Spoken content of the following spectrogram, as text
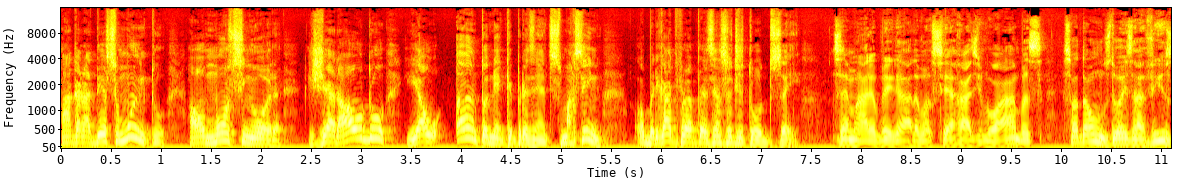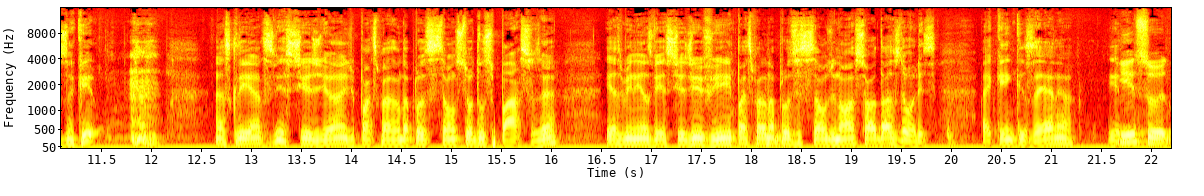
Agradeço muito ao Monsenhor Geraldo e ao Antônio aqui presentes. Marcinho, obrigado pela presença de todos aí. Zé Mário, obrigado a você, a Rádio Boabas. Só dar uns dois avisos aqui. As crianças vestidas de anjo participaram da procissão Senhor dos Passos, né? E as meninas vestidas de virgem participaram da procissão de Nossa Senhora das Dores. Aí quem quiser, né? Isso,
